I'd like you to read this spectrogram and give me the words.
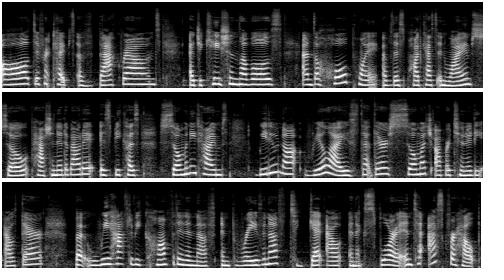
all different types of backgrounds, education levels. And the whole point of this podcast and why I'm so passionate about it is because so many times we do not realize that there's so much opportunity out there, but we have to be confident enough and brave enough to get out and explore it and to ask for help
